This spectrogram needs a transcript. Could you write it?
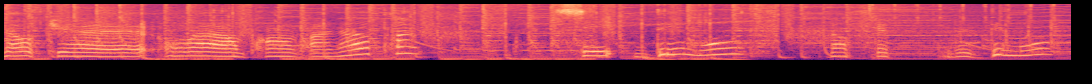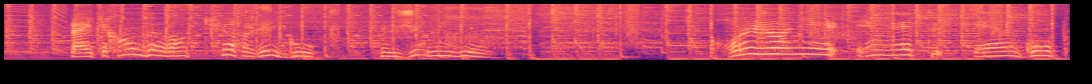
Donc euh, on va en prendre un autre. C'est démo. Donc le démo, la grande aventure Lego, le jeu vidéo. Rejoignez Emmett et un groupe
